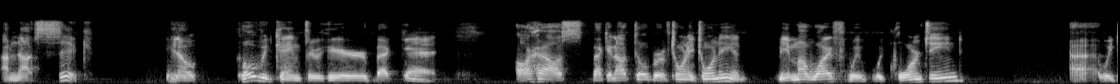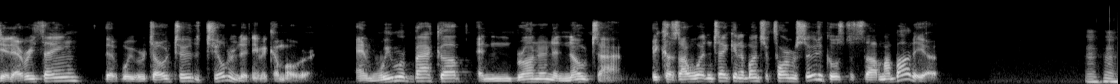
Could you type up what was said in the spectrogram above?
I'm not sick. You know, COVID came through here back at our house back in October of 2020, and me and my wife, we, we quarantined. Uh, we did everything that we were told to. The children didn't even come over. And we were back up and running in no time because I wasn't taking a bunch of pharmaceuticals to stop my body up. Mm-hmm.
